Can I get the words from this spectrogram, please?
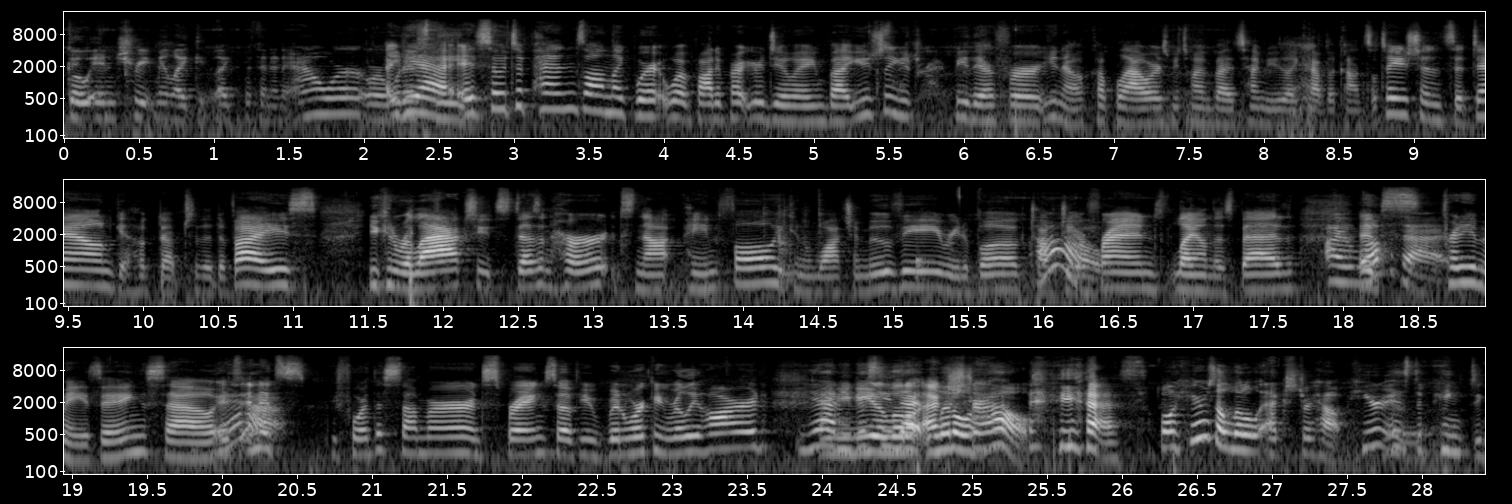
go in treatment like like within an hour or what yeah it, so it depends on like where what body part you're doing but usually you try to be there for you know a couple hours between by the time you like have the consultation sit down get hooked up to the device you can relax it doesn't hurt it's not painful you can watch a movie read a book talk oh. to your oh. friend lay on this bed I love it's that pretty amazing so yeah. it's and it's before the summer and spring. So if you've been working really hard yeah, and you, need a little extra little help. yes. Well, here's a little extra help. Here is the pink de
